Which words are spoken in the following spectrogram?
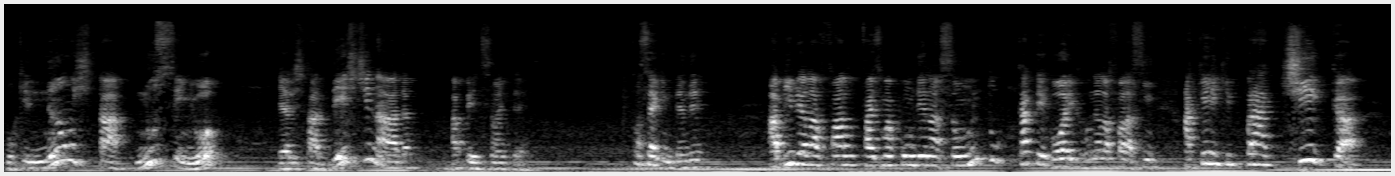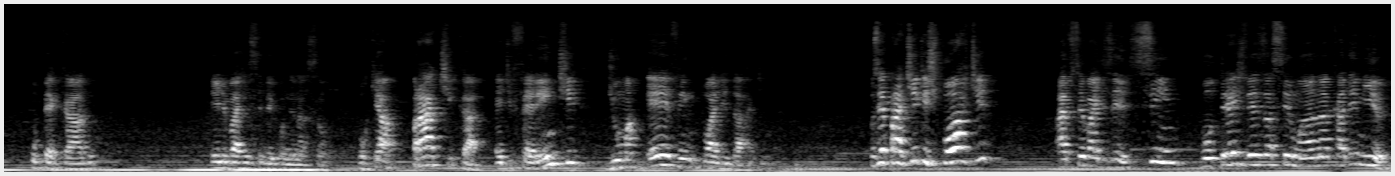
porque não está no Senhor, ela está destinada à perdição eterna. Consegue entender? A Bíblia ela fala, faz uma condenação muito categórica quando ela fala assim: aquele que pratica o pecado, ele vai receber condenação. Porque a prática é diferente de uma eventualidade. Você pratica esporte? Aí você vai dizer, sim, vou três vezes a semana à academia.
